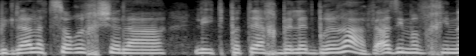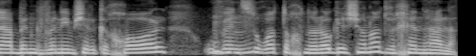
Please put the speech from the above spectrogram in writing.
בגלל הצורך שלה להתפתח בלית ברירה, ואז היא מבחינה בין גוונים של כחול ובין mm-hmm. צורות טכנולוגיה שונות וכן הלאה.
